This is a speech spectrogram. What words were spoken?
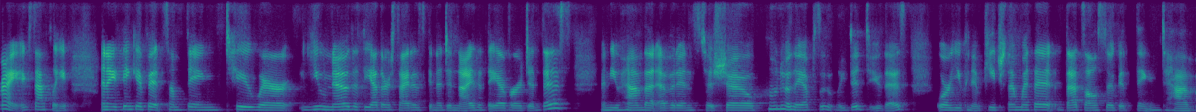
Right, exactly. And I think if it's something too where you know that the other side is going to deny that they ever did this, and you have that evidence to show, oh no, they absolutely did do this, or you can impeach them with it, that's also a good thing to have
